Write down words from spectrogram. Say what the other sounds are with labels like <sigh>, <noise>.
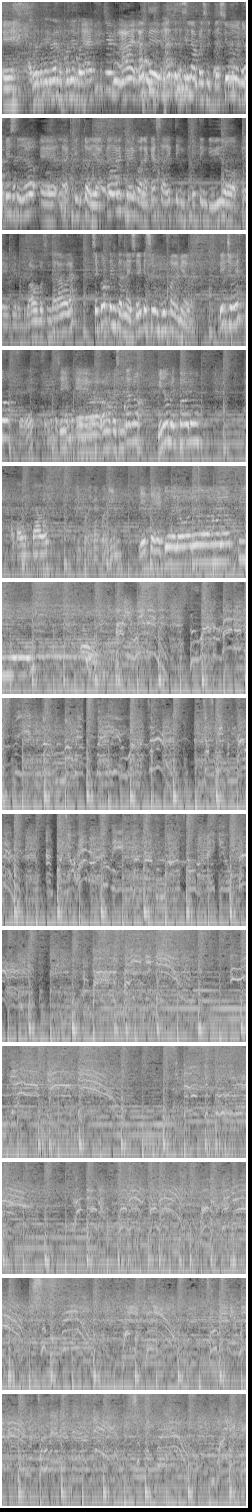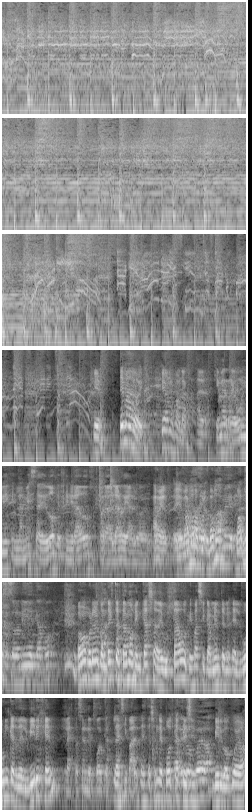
eh. Alguno tenía que ver los pollos con. A ver, antes, antes de hacer la presentación y qué sé yo, eh, la historia, cada vez que vengo a la casa de este, este individuo eh, que que vamos a presentar ahora, se corta internet, se ve que soy un bufa de mierda. Dicho esto, Se ve, se nota sí, que no eh, tengo- vamos a presentarlo. Mi nombre es Pablo Acá Gustavo. Y por acá Joaquín. y este es el Club de los Boludos, vamos los pibes. Are ¿qué me reúne en la mesa de dos degenerados para hablar de algo? A ver, A ver, eh, vamos, a, vamos, vamos, capo. vamos a poner en contexto, estamos en casa de Gustavo, que es básicamente el búnker del Virgen. la estación de podcast La, principal. la estación de podcast principal. Virgo Cueva.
